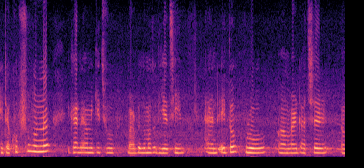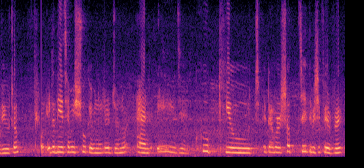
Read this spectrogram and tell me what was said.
এটা খুব সুন্দর না? এখানে আমি কিছু মার্বেলের মতো দিয়েছি। অ্যান্ড এই তো পুরো আমার গাছের ভিউটা এটা দিয়েছি আমি শু ক্যাবিনেটের জন্য। অ্যান্ড এই যে খুব কিউট এটা আমার সবচেয়ে বেশি ফেভারিট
